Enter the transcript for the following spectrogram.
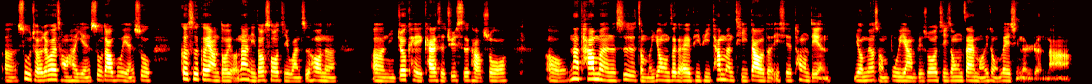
呃诉求就会从很严肃到不严肃，各式各样都有。那你都收集完之后呢，呃，你就可以开始去思考说，哦，那他们是怎么用这个 A P P？他们提到的一些痛点有没有什么不一样？比如说集中在某一种类型的人啊，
